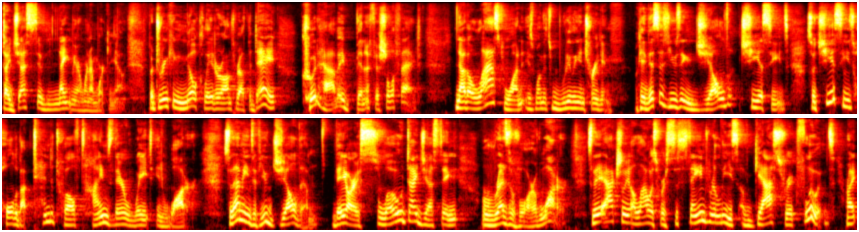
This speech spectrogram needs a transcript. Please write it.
digestive nightmare when I'm working out. But drinking milk later on throughout the day could have a beneficial effect. Now, the last one is one that's really intriguing. Okay, this is using gelled chia seeds. So chia seeds hold about 10 to 12 times their weight in water. So that means if you gel them, they are a slow digesting reservoir of water. So they actually allow us for sustained release of gastric fluids, right?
